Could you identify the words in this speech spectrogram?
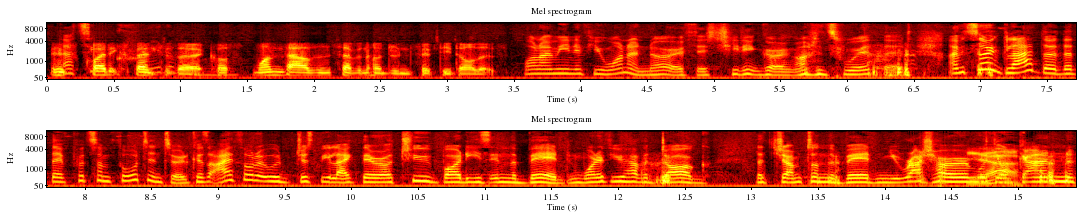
That's quite expensive though. It costs one thousand seven hundred and fifty dollars. Well, I mean, if you want to know if there's cheating going on, it's worth it. I'm so glad, though, that they've put some thought into it because I thought it would just be like there are two bodies in the bed. And what if you have a dog that's jumped on the bed and you rush home with your gun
